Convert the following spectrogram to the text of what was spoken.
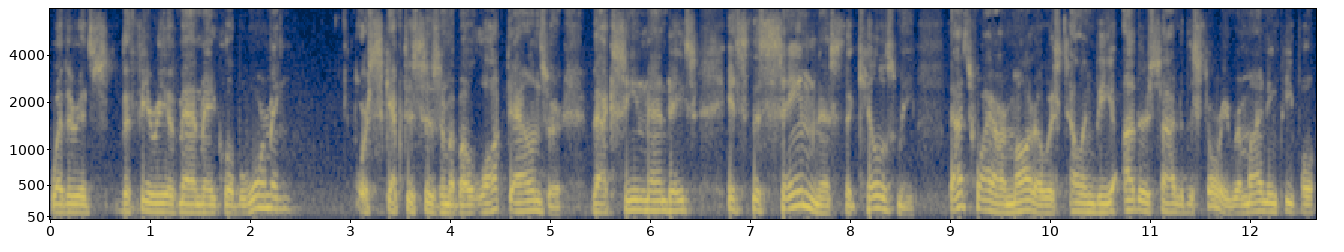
whether it's the theory of man made global warming, or skepticism about lockdowns or vaccine mandates. It's the sameness that kills me. That's why our motto is telling the other side of the story, reminding people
